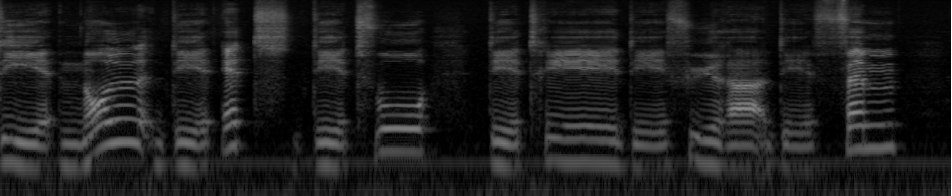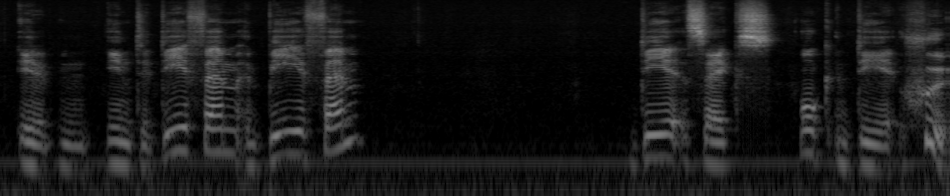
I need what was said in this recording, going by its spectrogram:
D0, D1, D2, D3, D4, D5, inte D5, B5, D6 och D7.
